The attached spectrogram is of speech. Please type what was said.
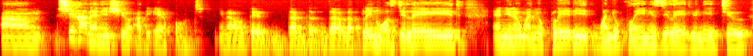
um, she had an issue at the airport. You know, the, the, the, the, the plane was delayed. And, you know, when your plane, when your plane is delayed, you need to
